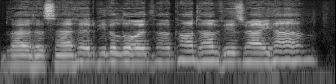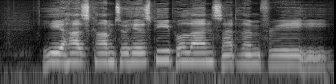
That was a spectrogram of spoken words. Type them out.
Blessed be the Lord, the God of Israel. He has come to his people and set them free.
